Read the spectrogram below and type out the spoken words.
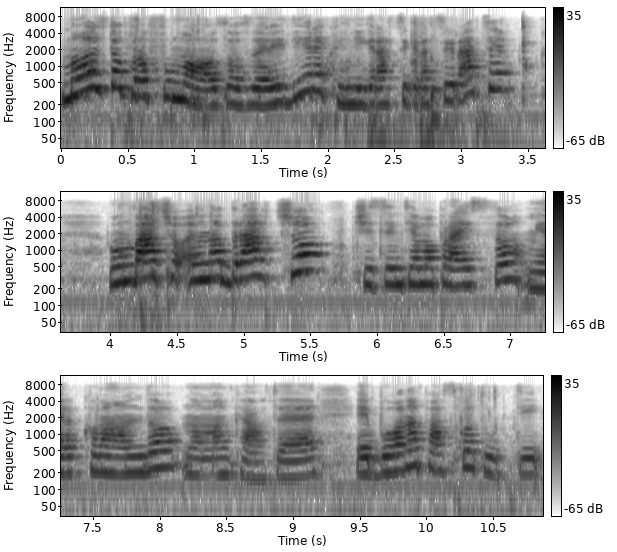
molto profumoso oserei dire quindi grazie grazie grazie. Un bacio e un abbraccio. Ci sentiamo presto mi raccomando non mancate eh? e buona Pasqua a tutti.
